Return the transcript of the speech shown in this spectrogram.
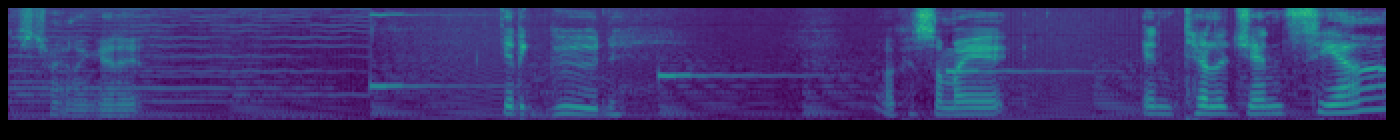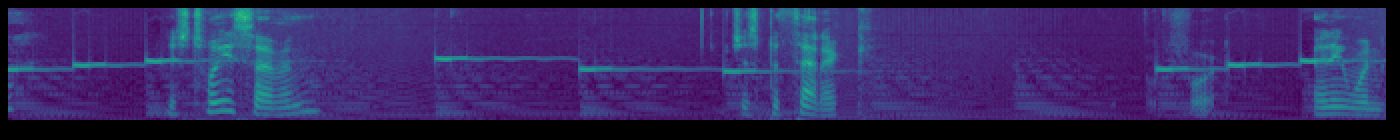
Just trying to get it... Get it good. Okay, so my intelligentsia is 27. Which is pathetic. For anyone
